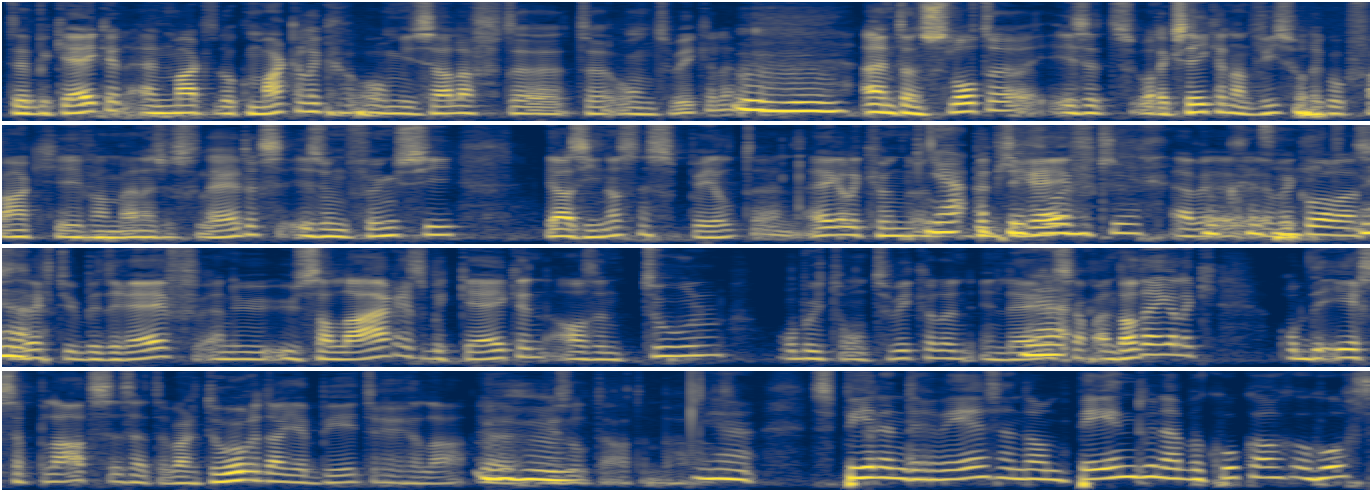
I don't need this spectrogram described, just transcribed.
te bekijken en maakt het ook makkelijker om jezelf te, te ontwikkelen. Mhm. En tenslotte is het, wat ik zeker een advies, wat ik ook vaak geef aan managers, leiders, is hun functie ja, zien als een speeltuin. Eigenlijk hun hun Ja, je bedrijf keer heb, heb ik wel eens Ja. gezegd, uw bedrijf en uw, uw salaris bekijken als een tool om u te ontwikkelen in leiderschap. En dat eigenlijk op de eerste plaats te zetten, waardoor dat je betere rela- eh, Mhm. resultaten behaalt. Ja, spelenderwijs en dan pijn doen heb ik ook al gehoord.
